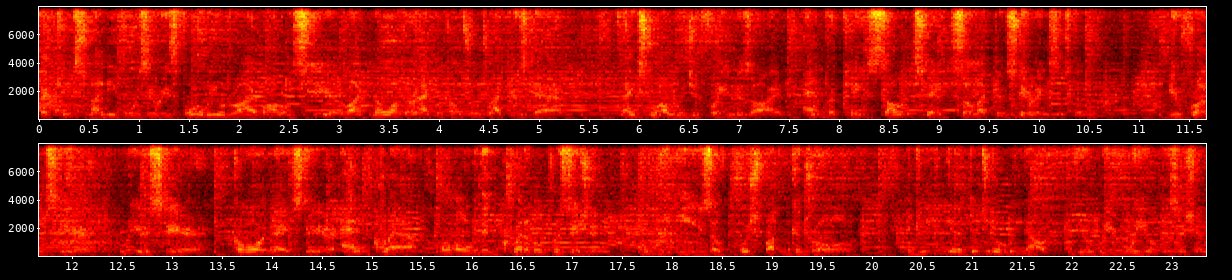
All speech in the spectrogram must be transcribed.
the Case 94 Series four-wheel drive models steer like no other agricultural tractors can, thanks to our rigid frame design and the Case solid-state selective steering system. You front steer, rear steer, coordinate steer, and crab, all with incredible precision and the ease of push-button control. And you even get a digital readout of your rear wheel position.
